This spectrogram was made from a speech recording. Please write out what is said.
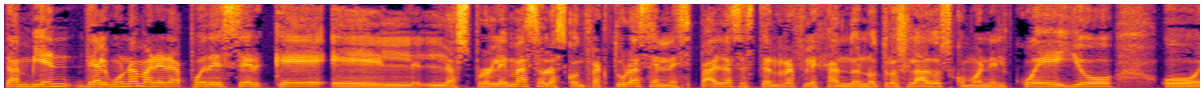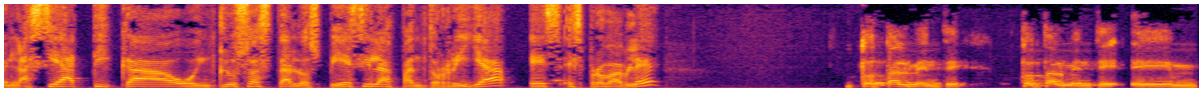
también de alguna manera puede ser que el- los problemas o las contracturas en la espalda se estén reflejando en otros lados como en el cuello o en la ciática o incluso hasta los pies y la pantorrilla. ¿Es, es probable? Totalmente, totalmente. Eh,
